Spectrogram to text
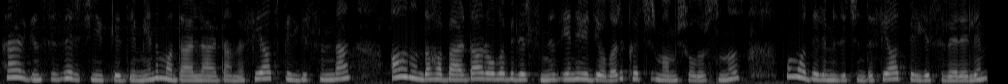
her gün sizler için yüklediğim yeni modellerden ve fiyat bilgisinden anında haberdar olabilirsiniz. Yeni videoları kaçırmamış olursunuz. Bu modelimiz için de fiyat bilgisi verelim.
